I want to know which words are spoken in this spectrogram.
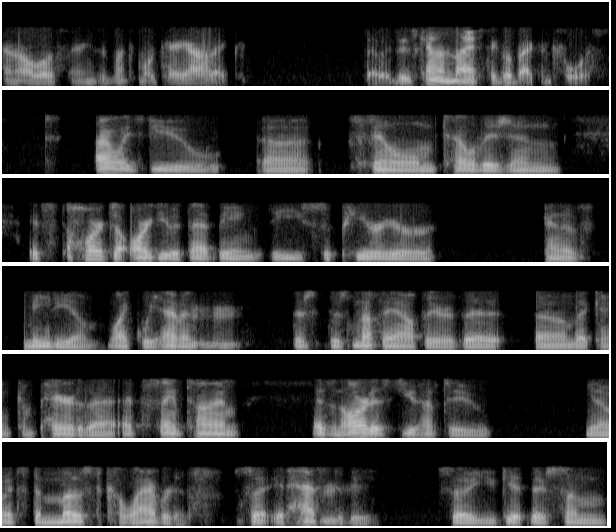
and all those things. It's much more chaotic. So it's kind of nice to go back and forth. I always view uh, film, television. It's hard to argue with that being the superior kind of medium. Like we haven't. Mm-hmm. There's there's nothing out there that um, that can compare to that. At the same time, as an artist, you have to, you know, it's the most collaborative. So it has mm-hmm. to be. So you get there's some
